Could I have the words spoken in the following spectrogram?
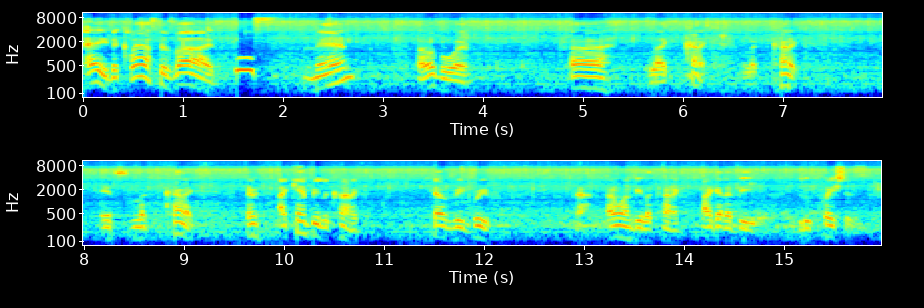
hey, the class divide. Oof, man. Oh boy. Uh, laconic, laconic. It's laconic. I can't be laconic. That would be brief. Nah, I don't want to be laconic. I got to be loquacious.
